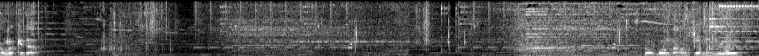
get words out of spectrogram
I'll look it up. It's not one that with.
